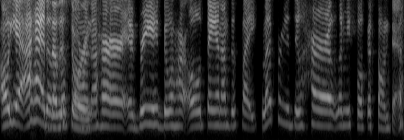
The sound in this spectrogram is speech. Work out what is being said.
Oh yeah, I had Another story. on to her and Bria doing her old thing. And I'm just like, let Bria do her. Let me focus on Deb.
